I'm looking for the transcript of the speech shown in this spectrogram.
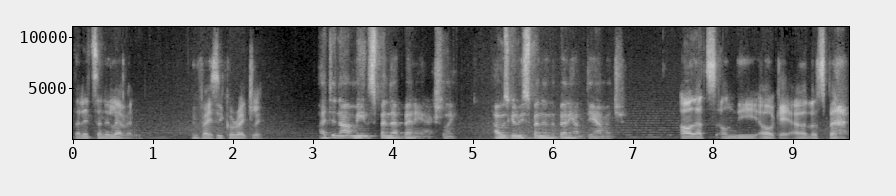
That it's an 11, if I see correctly. I did not mean spend that Benny, actually. I was going to be spending the Benny on damage. Oh, that's on the. Oh, okay, uh, that's better.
